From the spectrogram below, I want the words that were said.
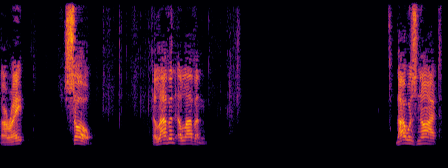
All right. So, 11, 11. That was not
